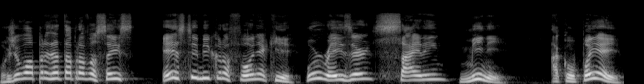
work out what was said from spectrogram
Hoje eu vou apresentar para vocês este microfone aqui, o Razer Siren Mini. Acompanhe aí!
